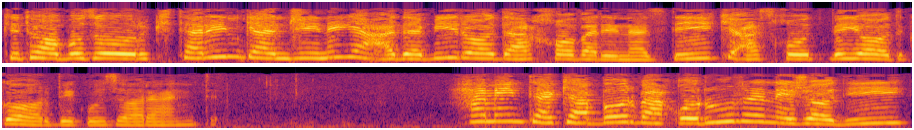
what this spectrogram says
که تا بزرگترین گنجینه ادبی را در خاور نزدیک از خود به یادگار بگذارند. همین تکبر و غرور نژادی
